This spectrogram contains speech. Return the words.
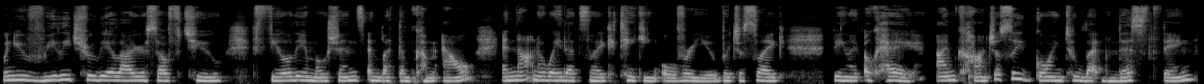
when you really truly allow yourself to feel the emotions and let them come out and not in a way that's like taking over you, but just like being like, okay, I'm consciously going to let this thing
